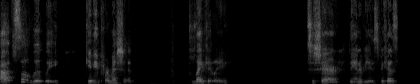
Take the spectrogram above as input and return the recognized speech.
absolutely give you permission, blanketly, to share the interviews because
